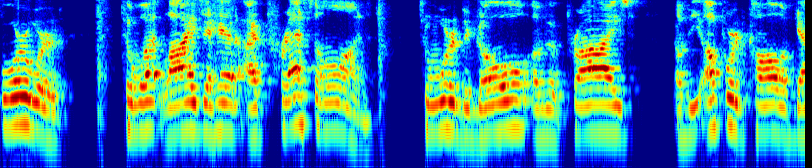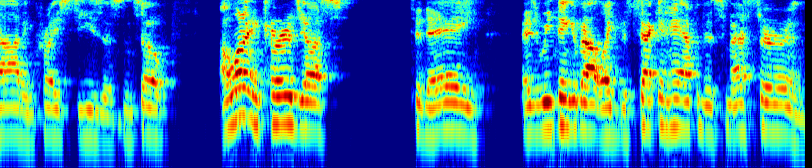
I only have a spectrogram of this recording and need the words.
forward to what lies ahead, I press on toward the goal of the prize of the upward call of God in Christ Jesus. And so I want to encourage us today as we think about like the second half of the semester and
